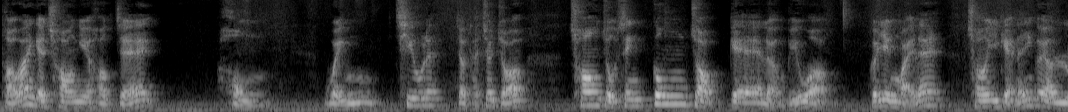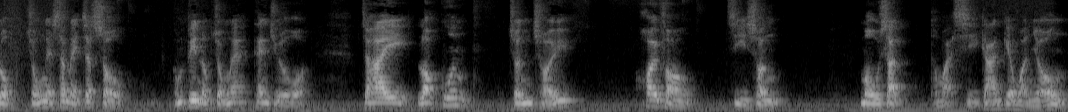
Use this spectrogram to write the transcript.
台灣嘅創意學者洪永超咧就提出咗創造性工作嘅量表喎，佢認為咧創意嘅人咧應該有六種嘅心理質素，咁邊六種咧？聽住咯，就係樂觀、進取、開放、自信、務實同埋時間嘅運用。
